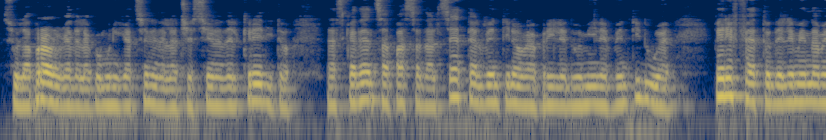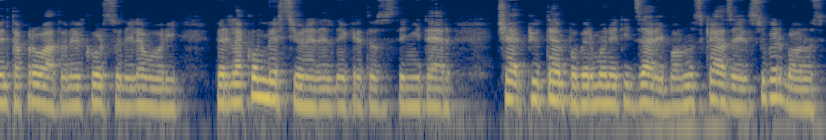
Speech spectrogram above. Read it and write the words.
sulla proroga della comunicazione della cessione del credito. La scadenza passa dal 7 al 29 aprile 2022 per effetto dell'emendamento approvato nel corso dei lavori per la conversione del decreto Sostegni Ter c'è più tempo per monetizzare il bonus casa e il super bonus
